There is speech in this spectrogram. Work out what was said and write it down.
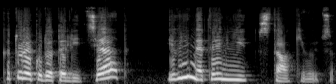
которые куда-то летят и время от времени сталкиваются.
